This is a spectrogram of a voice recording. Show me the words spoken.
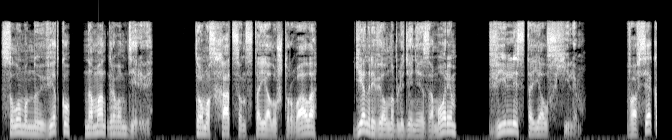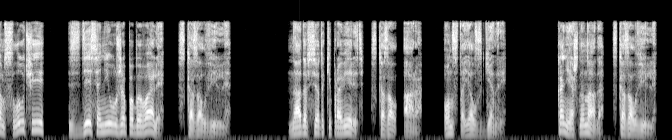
сломанную ветку на мангровом дереве. Томас Хадсон стоял у штурвала, Генри вел наблюдение за морем, Вилли стоял с Хилем. «Во всяком случае, здесь они уже побывали», — сказал Вилли. «Надо все-таки проверить», — сказал Ара. Он стоял с Генри. «Конечно, надо», — сказал Вилли.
